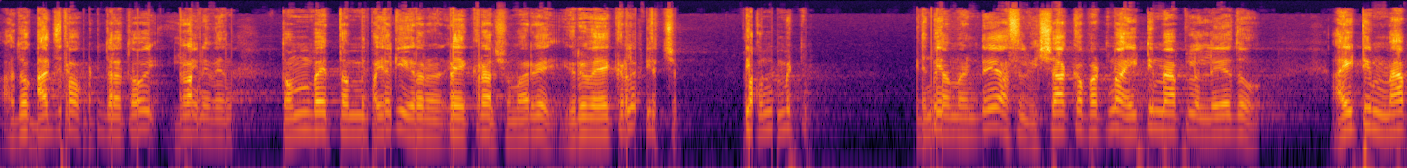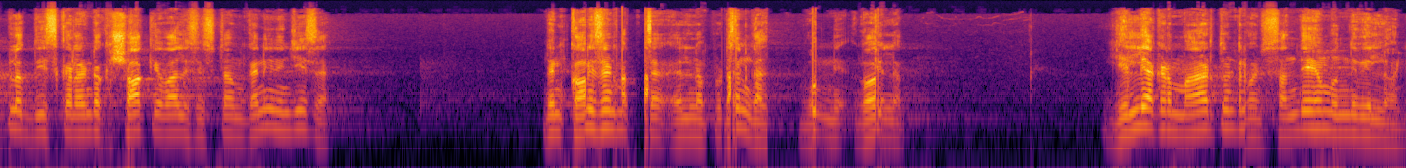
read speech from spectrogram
అదొక బాధ్యత పట్టుదలతో ఇరవై తొంభై తొమ్మిది ఇరవై రెండు ఎకరాలు సుమారుగా ఇరవై ఎకరాలు ఇచ్చు. అంటే అసలు విశాఖపట్నం ఐటీ మ్యాప్లో లేదు. ఐటీ మ్యాప్లోకి తీసుకెళ్ళాలంటే ఒక షాక్ ఇవ్వాలి సిస్టమ్ కానీ నేను చేశా. దెన్ కాగ్నిసెంట్ వెళ్ళినప్పుడు వెళ్ళాం. వెళ్ళి అక్కడ మాడుతుంటే కొంచెం సందేహం ఉంది వీళ్ళు అని.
